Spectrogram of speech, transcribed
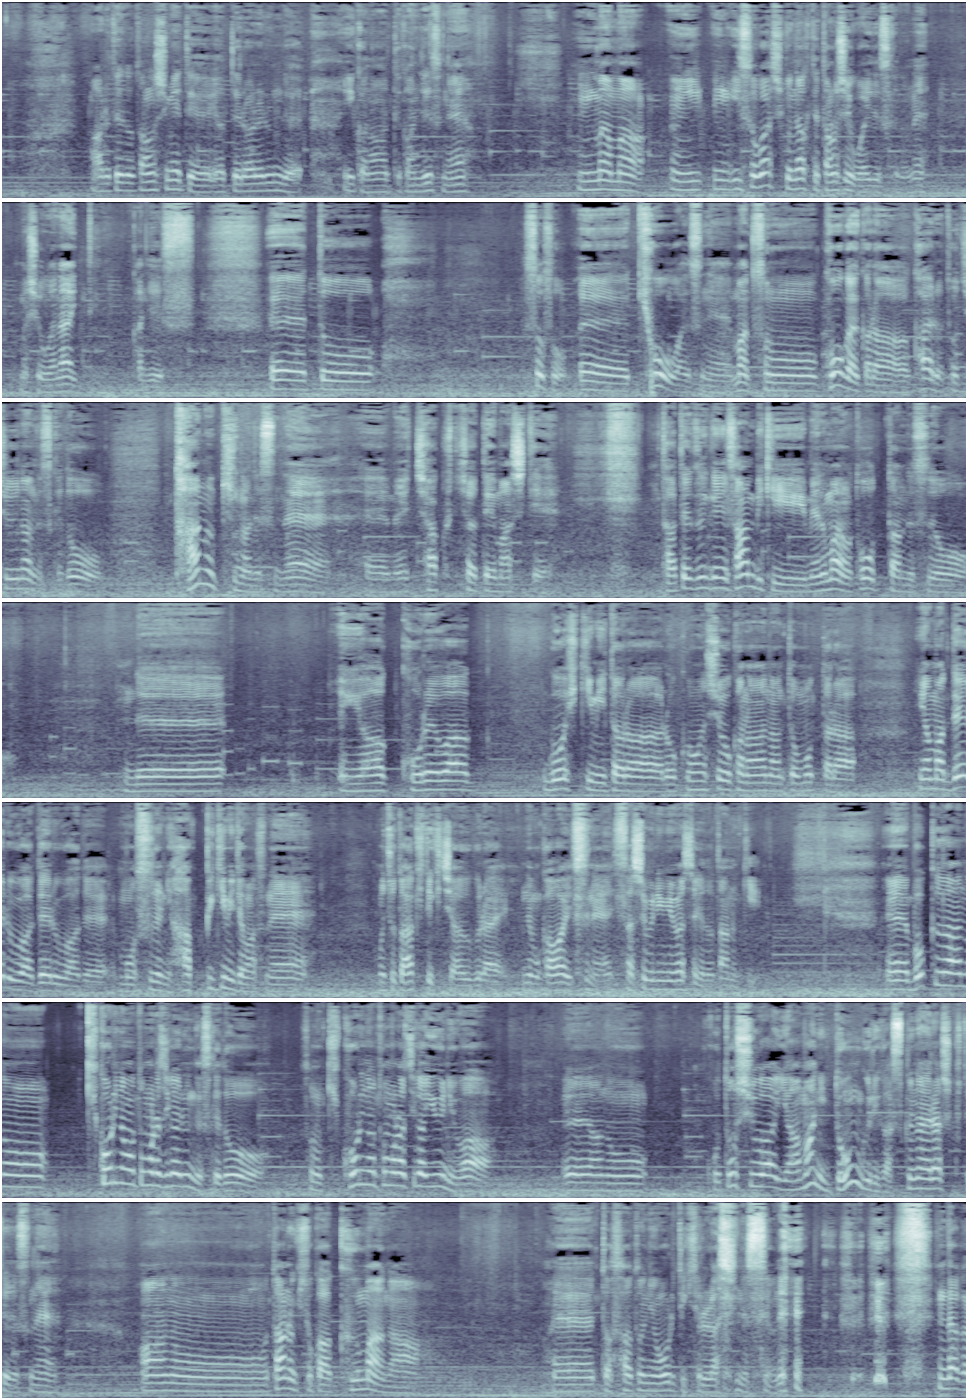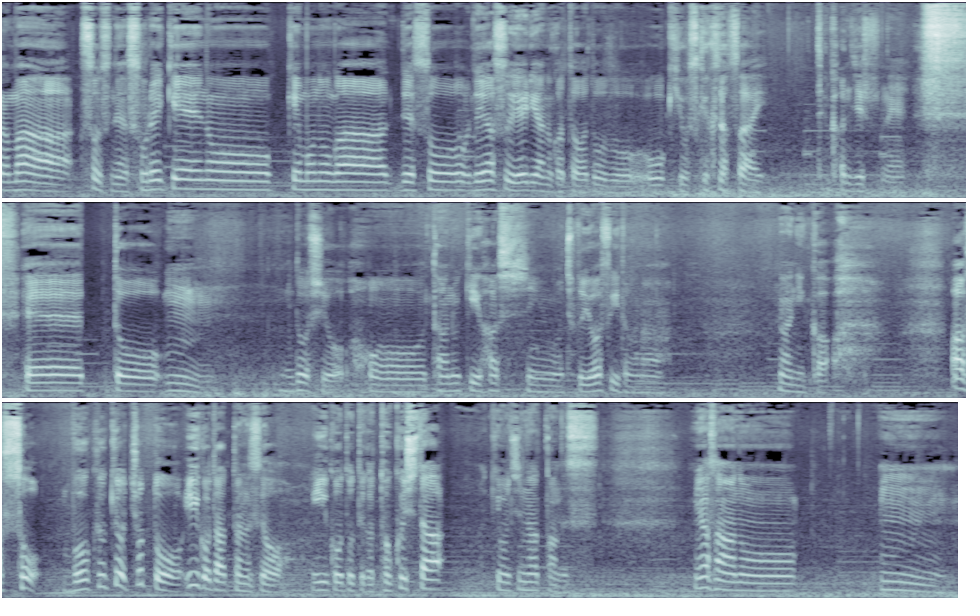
ある程度楽しめてやってられるんでいいかなって感じですね。まあまあ、忙しくなくて楽しい方がいいですけどね。まあしょうがないっていう感じです。えーっと、そうそう、えー今日はですね、まあその郊外から帰る途中なんですけど、タヌキがですね、えーめちゃくちゃ出まして、立て続けに3匹目の前を通ったんですよ。でいやこれは5匹見たら録音しようかななんて思ったらいやまあ出るわ出るわでもうすでに8匹見てますね。もうちょっと飽きてきちゃうぐらい。でも可愛いですね。久しぶりに見ましたけどタヌキ。えー僕あの木こりのお友達がいるんですけどその木こりの友達が言うにはえーあの今年は山にどんぐりが少ないらしくてですね。あのー、タヌキとかクマが、えー、っと、里に降りてきてるらしいんですよね。だからまあ、そうですね、それ系の獣が出そう、出やすいエリアの方はどうぞお気をつけください。って感じですね。えー、っと、うん。どうしようおー。タヌキ発信はちょっと弱すぎたかな。何か。あ、そう。僕今日ちょっといいことあったんですよ。いいことっていうか得した気持ちになったんです。皆さんあのうん、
